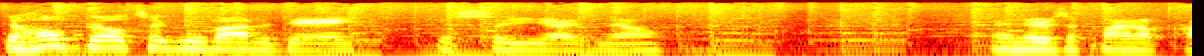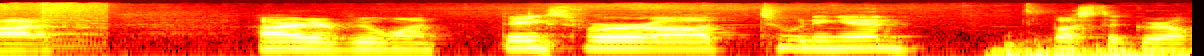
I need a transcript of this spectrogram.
The whole build took me about a day, just so you guys know. And there's the final product. All right, everyone. Thanks for uh, tuning in. Busta-Grill.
